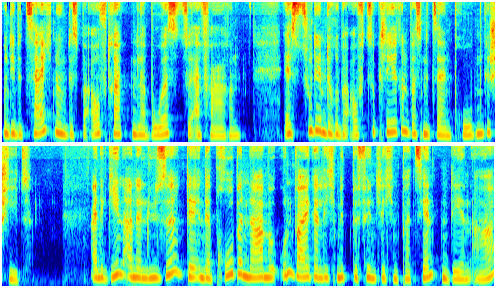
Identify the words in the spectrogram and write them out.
und die Bezeichnung des beauftragten Labors zu erfahren. Er ist zudem darüber aufzuklären, was mit seinen Proben geschieht. Eine Genanalyse der in der Probenahme unweigerlich mitbefindlichen Patienten-DNA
